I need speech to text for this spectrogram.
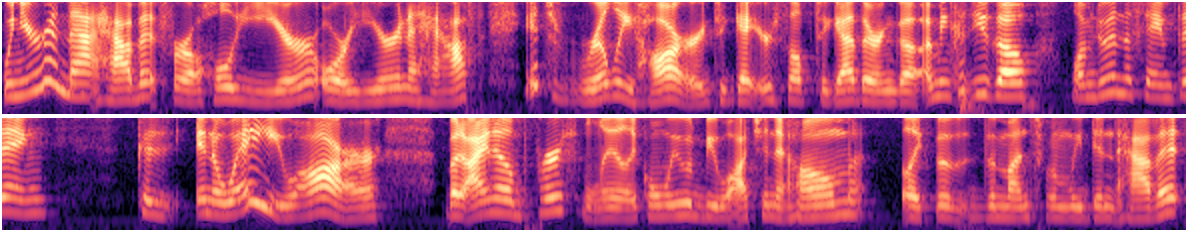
when you're in that habit for a whole year or a year and a half, it's really hard to get yourself together and go. I mean, because you go, well, I'm doing the same thing, because in a way you are. But I know personally, like when we would be watching at home, like the the months when we didn't have it.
